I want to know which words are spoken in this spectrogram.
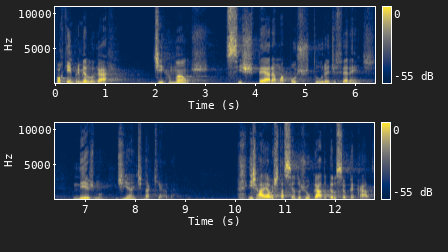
Porque, em primeiro lugar, de irmãos se espera uma postura diferente, mesmo diante da queda. Israel está sendo julgado pelo seu pecado.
